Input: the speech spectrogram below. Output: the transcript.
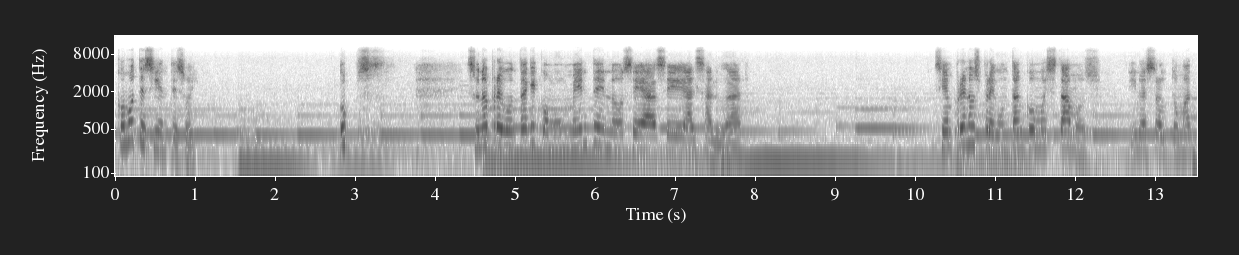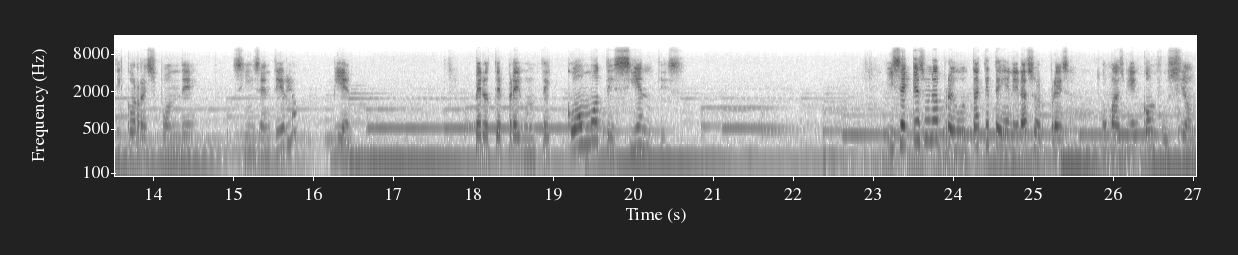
¿Cómo te sientes hoy? Ups. Es una pregunta que comúnmente no se hace al saludar. Siempre nos preguntan cómo estamos y nuestro automático responde sin sentirlo, bien. Pero te pregunté cómo te sientes. Y sé que es una pregunta que te genera sorpresa o más bien confusión.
